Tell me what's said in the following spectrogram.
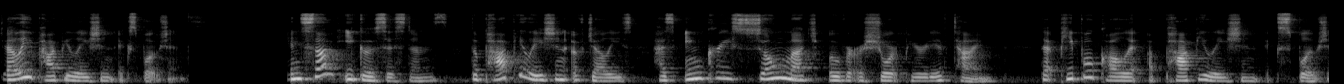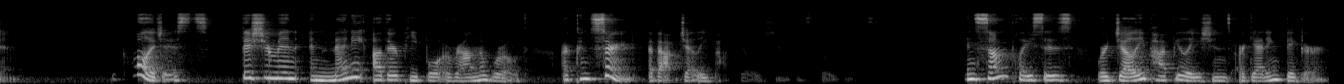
Jelly population explosions. In some ecosystems, the population of jellies has increased so much over a short period of time that people call it a population explosion. Ecologists, fishermen, and many other people around the world are concerned about jelly population explosions. In some places where jelly populations are getting bigger,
